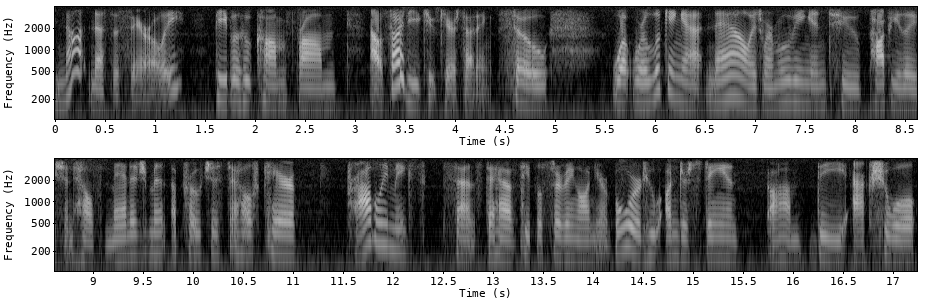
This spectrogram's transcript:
not necessarily people who come from outside the acute care setting. So, what we're looking at now is we're moving into population health management approaches to healthcare. Probably makes sense to have people serving on your board who understand um, the actual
